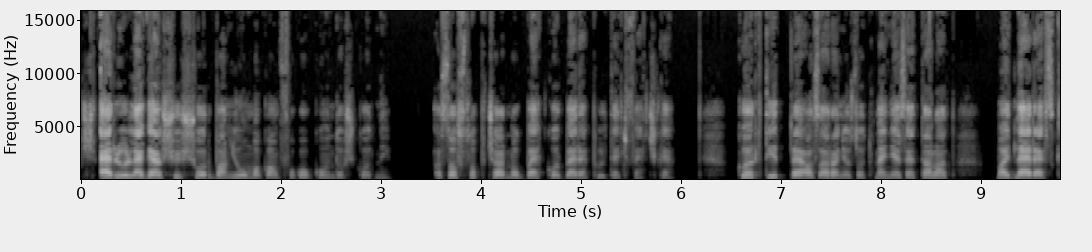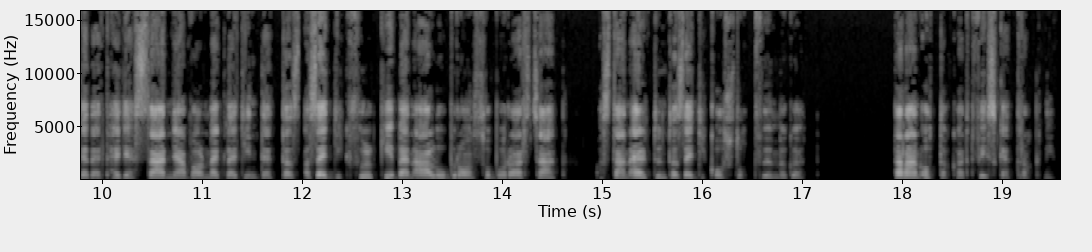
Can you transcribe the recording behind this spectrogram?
és erről legelső sorban jó magam fogok gondoskodni. Az oszlopcsarnokba ekkor berepült egy fecske. Körtírte az aranyozott menyezet alatt, majd leereszkedett hegyes szárnyával meglegyintette az egyik fülkében álló bronzszobor arcát, aztán eltűnt az egyik oszlopfő mögött. Talán ott akart fészket rakni.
